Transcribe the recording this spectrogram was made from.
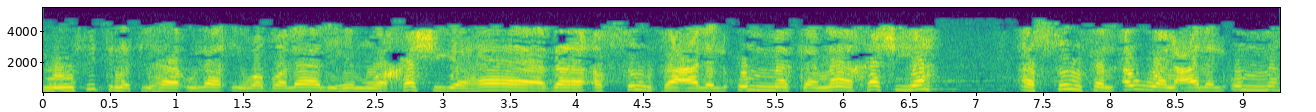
من فتنة هؤلاء وضلالهم وخشي هذا الصنف على الأمة كما خشي الصنف الأول على الأمة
